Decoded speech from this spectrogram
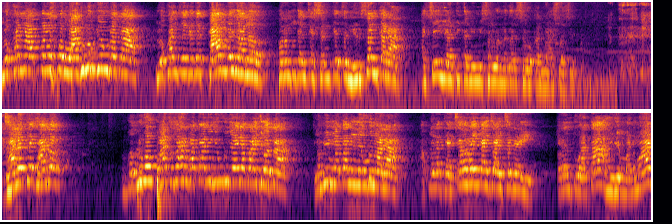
लोकांना अपमानास्पद वागणूक देऊ नका. लोकांचं एखादं काम नाही झालं परंतु त्यांच्या शंकेचं निरसन करा. असेही या ठिकाणी मी सर्व नगरसेवकांना आश्वासित करतो. झालं ते झालं. बबलू भाऊ पाच हजार मतांनी निवडून यायला पाहिजे होता. कमी मतांनी निवडून आला. आपल्याला त्याच्यावरही काही जायचं नाही. परंतु आता हे मनमाड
